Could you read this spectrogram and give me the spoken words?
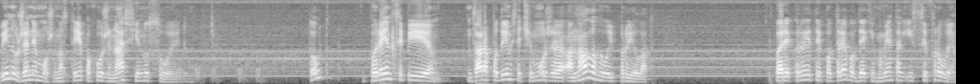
він вже не може, воно стає похоже на синусоїду. Тут, в принципі, зараз подивимося, чи може аналоговий прилад перекрити потреби в деяких моментах із цифровим.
